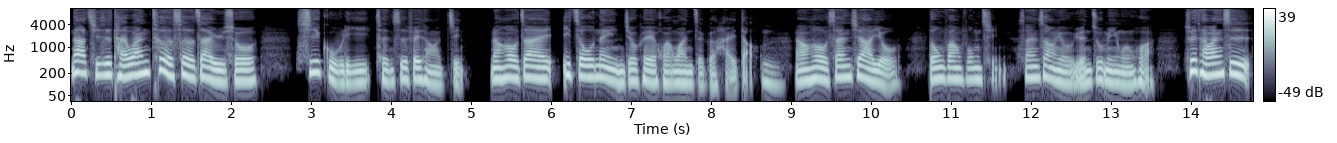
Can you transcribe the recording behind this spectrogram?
那其实台湾特色在于说，溪谷离城市非常的近，然后在一周内你就可以环完整个海岛，嗯，然后山下有东方风情，山上有原住民文化，所以台湾是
